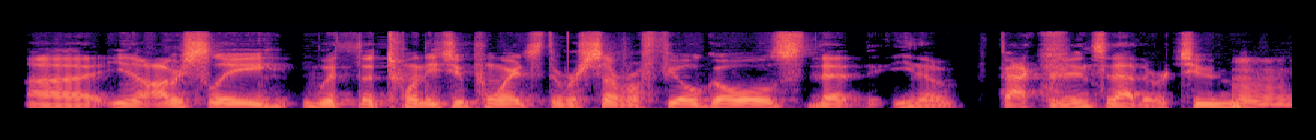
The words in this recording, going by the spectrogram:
uh, you know, obviously with the 22 points, there were several field goals that you know factored into that. There were 2 mm-hmm.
